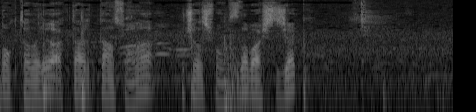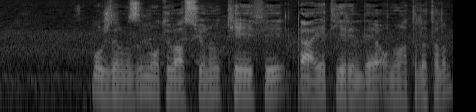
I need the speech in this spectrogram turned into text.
noktaları aktardıktan sonra bu çalışmamız da başlayacak. Futbolcularımızın motivasyonu, keyfi gayet yerinde onu hatırlatalım.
